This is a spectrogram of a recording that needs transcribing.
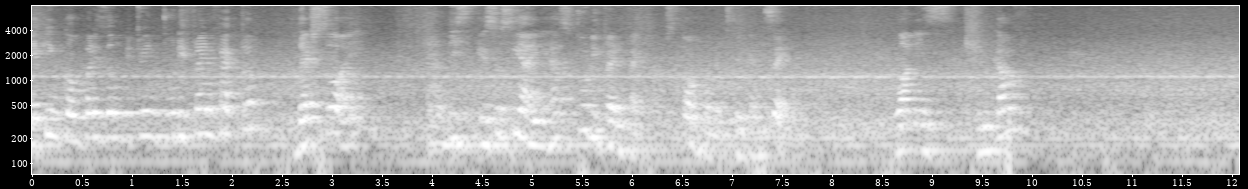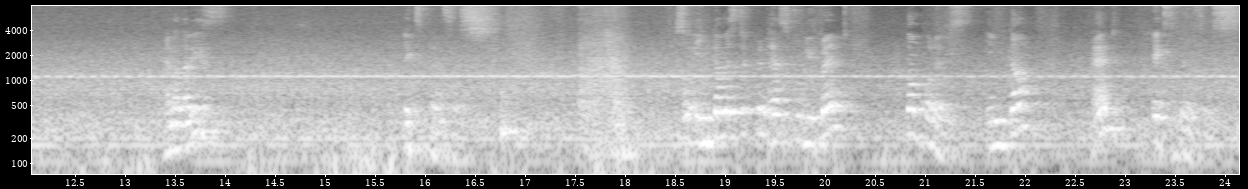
making comparison between two different factors that's why this SOCI has two different factors, components you can say. One is income, another is expenses. So income statement has two different components, income and expenses.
